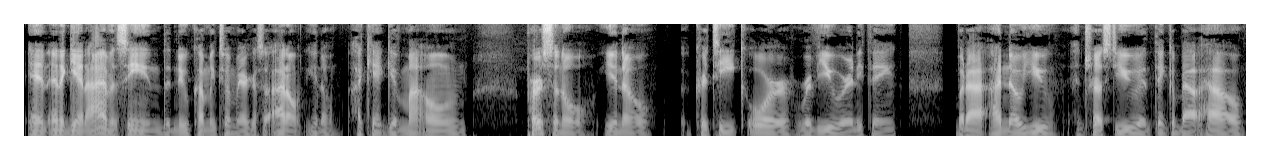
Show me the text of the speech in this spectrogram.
And and again, I haven't seen the new Coming to America, so I don't, you know, I can't give my own personal, you know, critique or review or anything, but I, I know you and trust you and think about how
